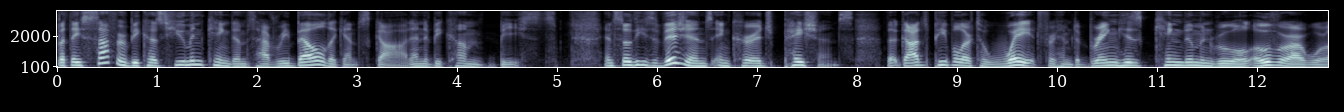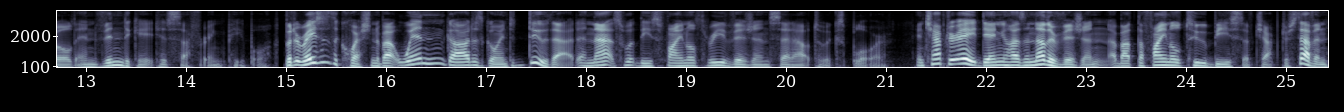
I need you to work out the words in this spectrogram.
But they suffer because human kingdoms have rebelled against God and have become beasts. And so these visions encourage patience, that God's people are to wait for him to bring his kingdom and rule over our world and vindicate his suffering people. But it raises the question about when God is going to do that, and that that's what these final three visions set out to explore. In chapter 8, Daniel has another vision about the final two beasts of chapter 7,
